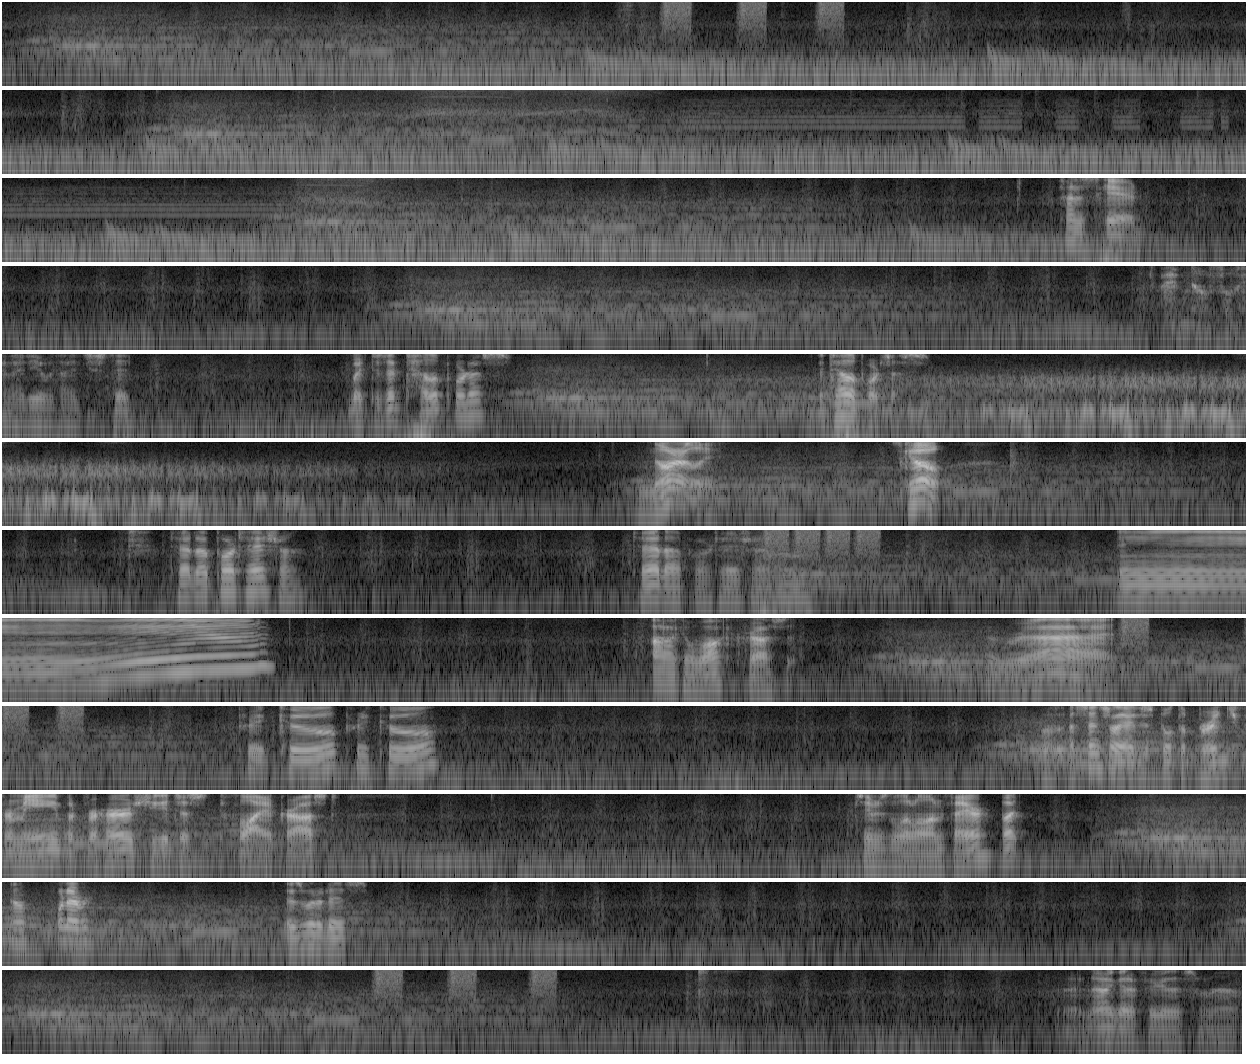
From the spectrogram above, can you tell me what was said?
Kind of scared. I have no fucking idea what I just did. Wait, does that teleport us? It teleports us. Gnarly. Let's go. Teleportation. Teleportation. And oh, I can walk across it. All right. Pretty cool. Pretty cool. Well, essentially, I just built a bridge for me, but for her, she could just fly across. Seems a little unfair, but you know, whatever. Is what it is. Alright, now I gotta figure this one out.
